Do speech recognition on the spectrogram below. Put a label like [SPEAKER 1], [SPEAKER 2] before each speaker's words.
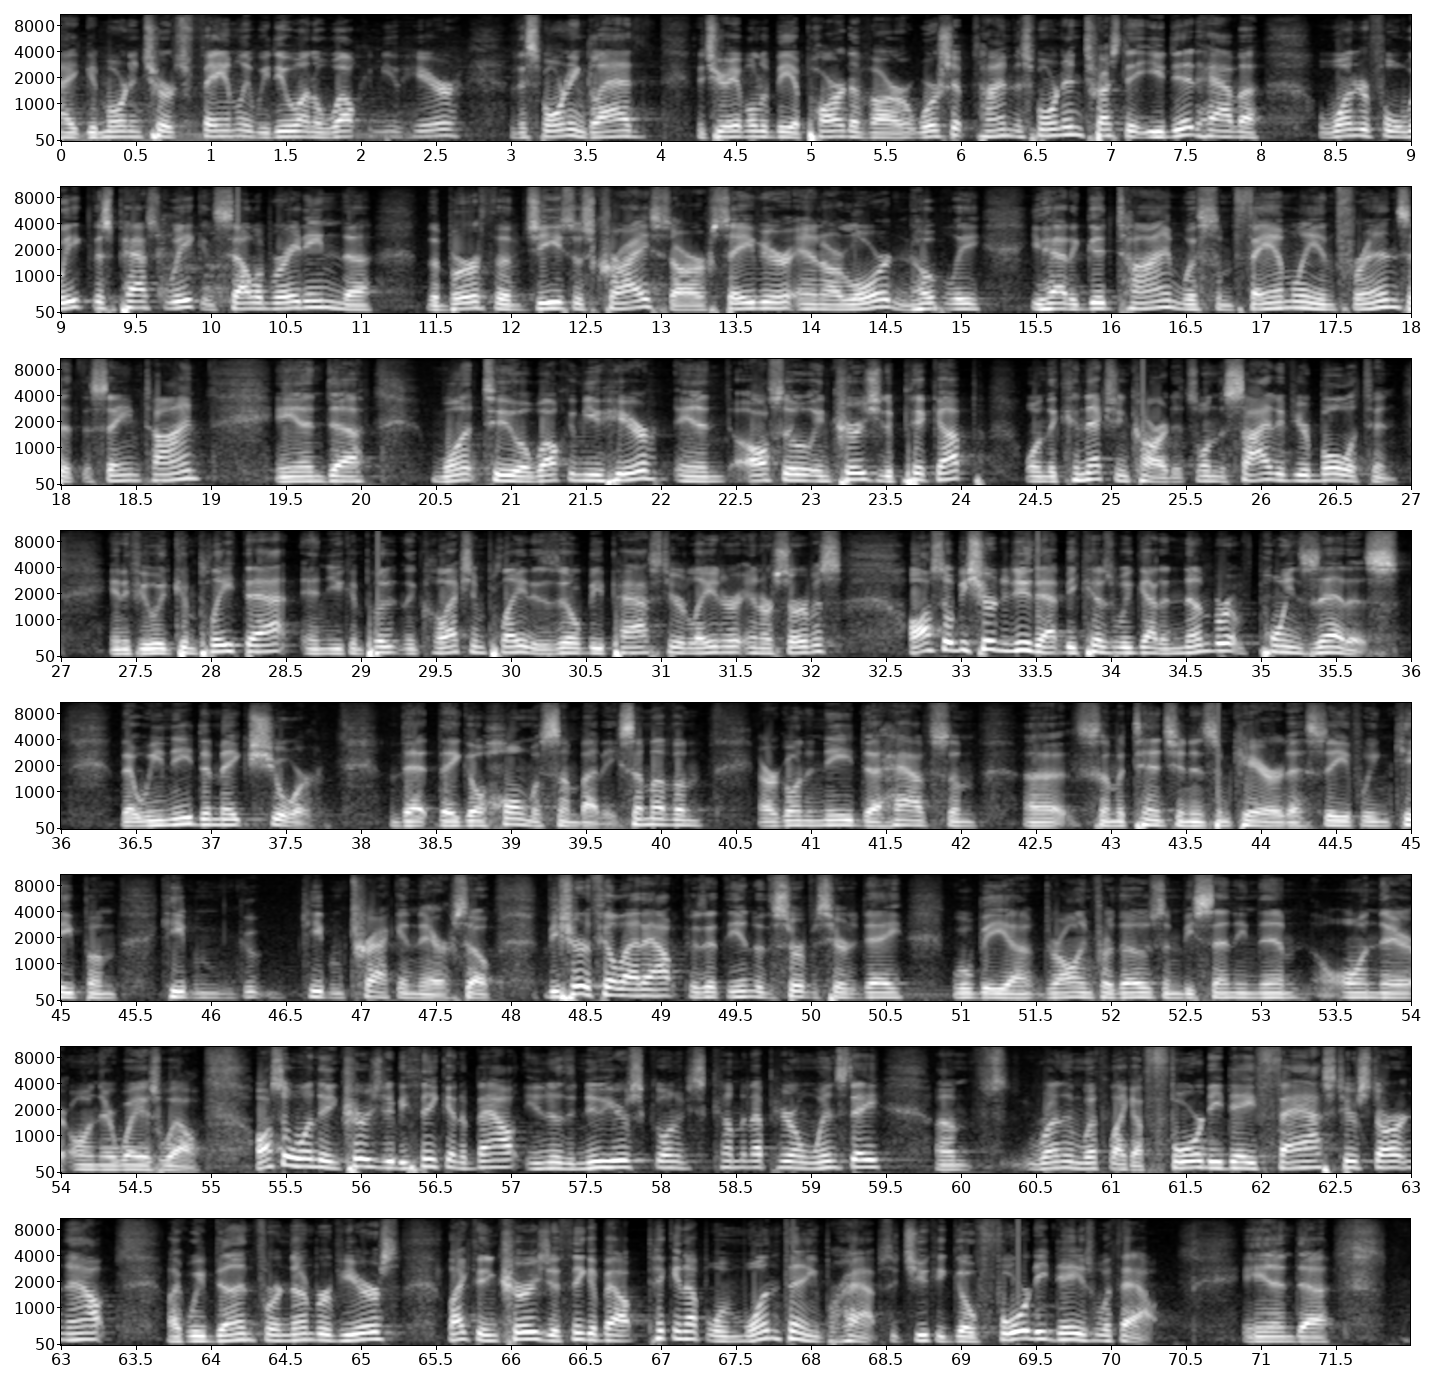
[SPEAKER 1] right. Good morning, church family. We do want to welcome you here this morning. Glad that you're able to be a part of our worship time this morning. Trust that you did have a wonderful week this past week in celebrating the, the birth of Jesus Christ, our Savior and our Lord. And hopefully you had a good time with some family and friends at the same time. And uh, want to uh, welcome you here and also encourage you to pick up on the connection card. It's on the side of your bulletin. And if you would complete that and you can put it in the collection plate as it'll be passed here later in our service. Also be sure to do that because we've got a number of poinsettias that we need to make sure that they go home with somebody. Some of them are going to need to have some uh, some attention and some care to see if we can keep them keep them keep them tracking there. So be sure to fill that out because at the end of the service here today, we'll be uh, drawing for those and be sending them on their on their way as well. Also, wanted to encourage you to be thinking about you know the New Year's going to coming up here on Wednesday, um, running with like a 40 day fast here starting out, like we've done for a number of years. I'd like to encourage you to think about picking up on one thing perhaps that you could go 40 days without. And uh,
